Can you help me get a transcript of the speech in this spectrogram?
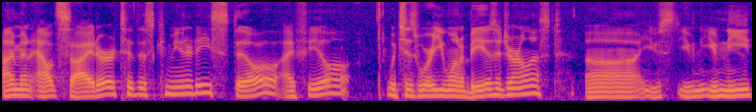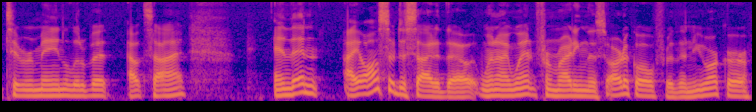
I'm an outsider to this community still, I feel, which is where you want to be as a journalist. Uh, you, you, you need to remain a little bit outside. And then I also decided, though, when I went from writing this article for The New Yorker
